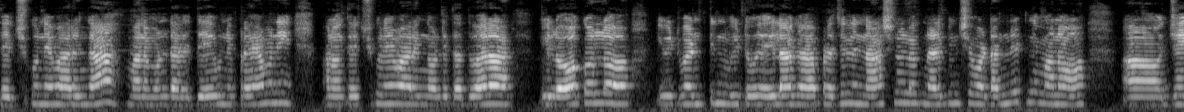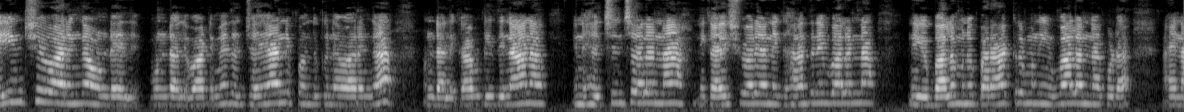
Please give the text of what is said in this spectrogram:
తెచ్చుకునే వారంగా మనం ఉండాలి. దేవుని ప్రేమని మనం తెచ్చుకునే వారంగా ఉంటే తద్వారా ఈ లోకంలో ఇటువంటి వీటి ఇలాగా ప్రజల్ని నాశనంలోకి నడిపించే వాటన్నిటిని మనం జయించే వారంగా ఉండాలి ఉండాలి. వాటి మీద జయాన్ని పొందుకునే వారంగా ఉండాలి. కాబట్టి దినాన నాన్న నేను హెచ్చించాలన్నా నీకు ఐశ్వర్యాన్ని ఘనతనివ్వాలన్నా నీకు బలమును పరాక్రమను ఇవ్వాలన్నా కూడా ఆయన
